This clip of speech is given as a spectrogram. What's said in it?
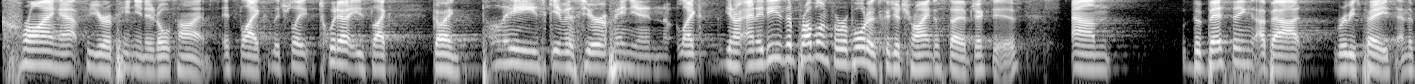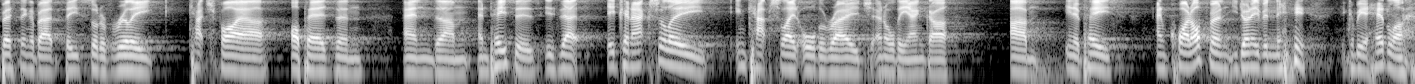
crying out for your opinion at all times. It's like literally Twitter is like going, please give us your opinion. Like you know, and it is a problem for reporters because you're trying to stay objective. Um, the best thing about Ruby's piece and the best thing about these sort of really catch fire op-eds and and um, and pieces is that it can actually encapsulate all the rage and all the anger um, in a piece. And quite often, you don't even need. It can be a headline.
